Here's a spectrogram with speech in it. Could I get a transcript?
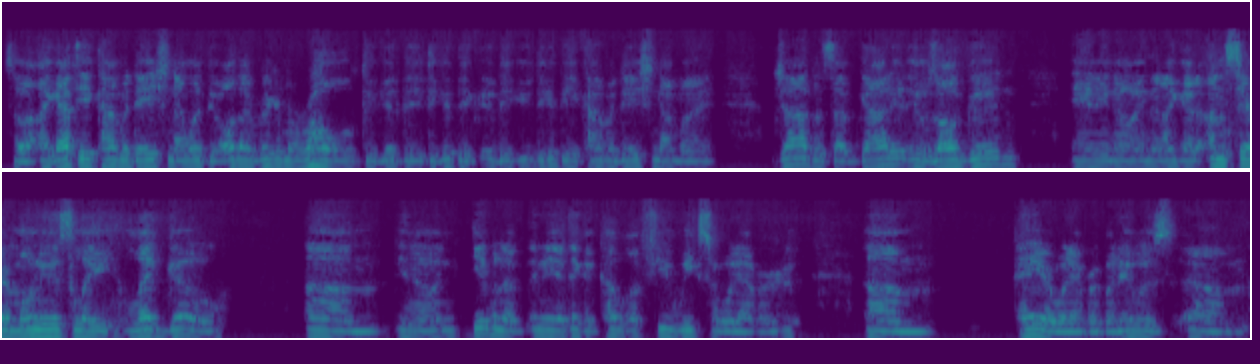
so I got the accommodation. I went through all that rigmarole to get the to get the to get the accommodation at my job and stuff. Got it. It was all good, and you know, and then I got unceremoniously let go. Um, you know, and given a, I mean, I think a couple, a few weeks or whatever, um, pay or whatever. But it was, um,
